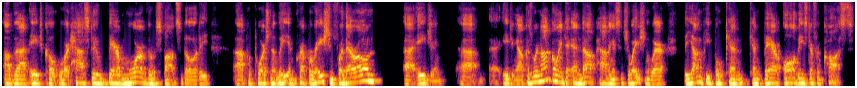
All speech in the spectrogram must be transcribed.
of that age cohort has to bear more of the responsibility uh, proportionately in preparation for their own uh, aging uh, aging out. Because we're not going to end up having a situation where the young people can can bear all these different costs.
